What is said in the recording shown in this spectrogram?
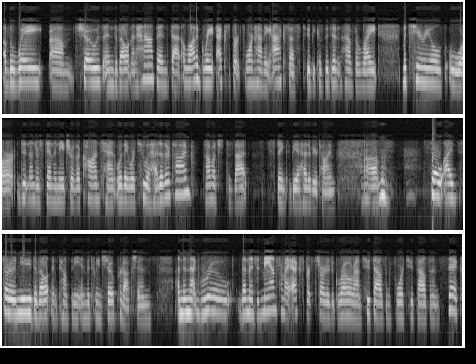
of the way um, shows and development happened that a lot of great experts weren't having access to because they didn't have the right materials or didn't understand the nature of their content or they were too ahead of their time. How much does that stink to be ahead of your time? Um, so I started a media development company in between show productions. And then that grew, then the demand for my experts started to grow around 2004, 2006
